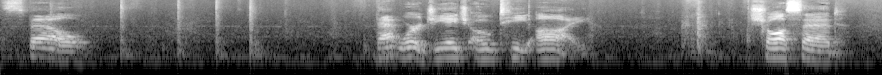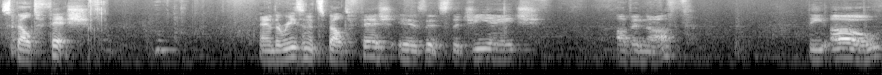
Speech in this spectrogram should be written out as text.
spell that word, G H O T I, Shaw said, spelled fish. And the reason it's spelt fish is it's the GH of enough, the O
